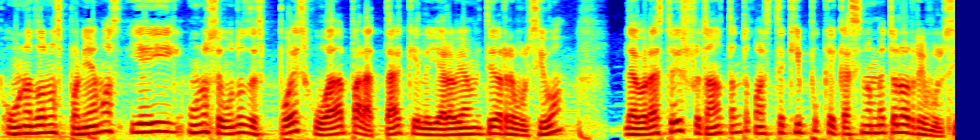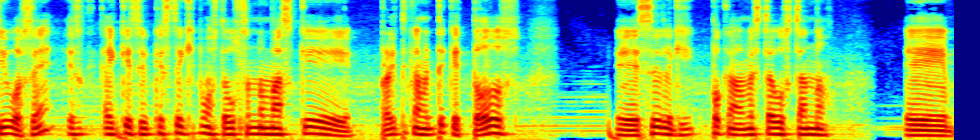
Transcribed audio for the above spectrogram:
1-2 nos poníamos. Y ahí unos segundos después. Jugada para ataque. Ya lo había metido revulsivo. La verdad estoy disfrutando tanto con este equipo que casi no meto los revulsivos, ¿eh? hay que decir que este equipo me está gustando más que prácticamente que todos. Es el equipo que más me está gustando. Eh,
